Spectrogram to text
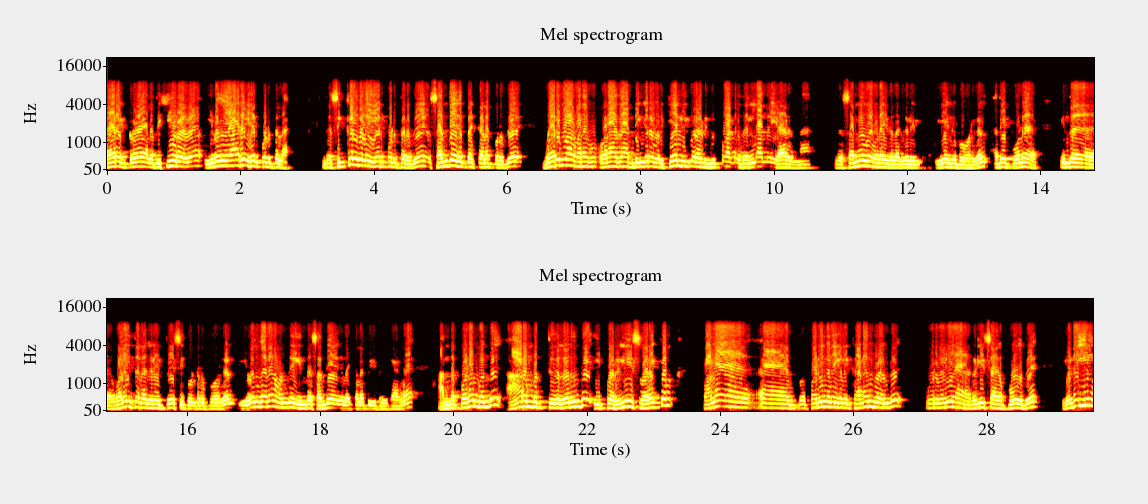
டைரக்டரோ அல்லது ஹீரோவோ இவங்க யாரும் ஏற்படுத்தல. இந்த சிக்கல்களை ஏற்படுத்துறது சந்தேகத்தை கிளப்புறது வருமா வர வராதா அப்படிங்கிற ஒரு கேள்விக்கு ஒரு நிப்பாட்டுறது எல்லாமே யாருன்னா இந்த சமூக வலைதளங்களில் இயங்குபவர்கள் அதே போல இந்த வலைத்தளங்களில் பேசி கொண்டிருப்பவர்கள் இவங்க தான் வந்து இந்த சந்தேகங்களை கிளப்பிக்கிட்டு இருக்காங்க. அந்த படம் வந்து ஆரம்பத்திலிருந்து இப்ப ரிலீஸ் வரைக்கும் பல படிநிலைகளை கடந்து வந்து ஒரு வழியா ரிலீஸ் ஆக போகுது. இடையில்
